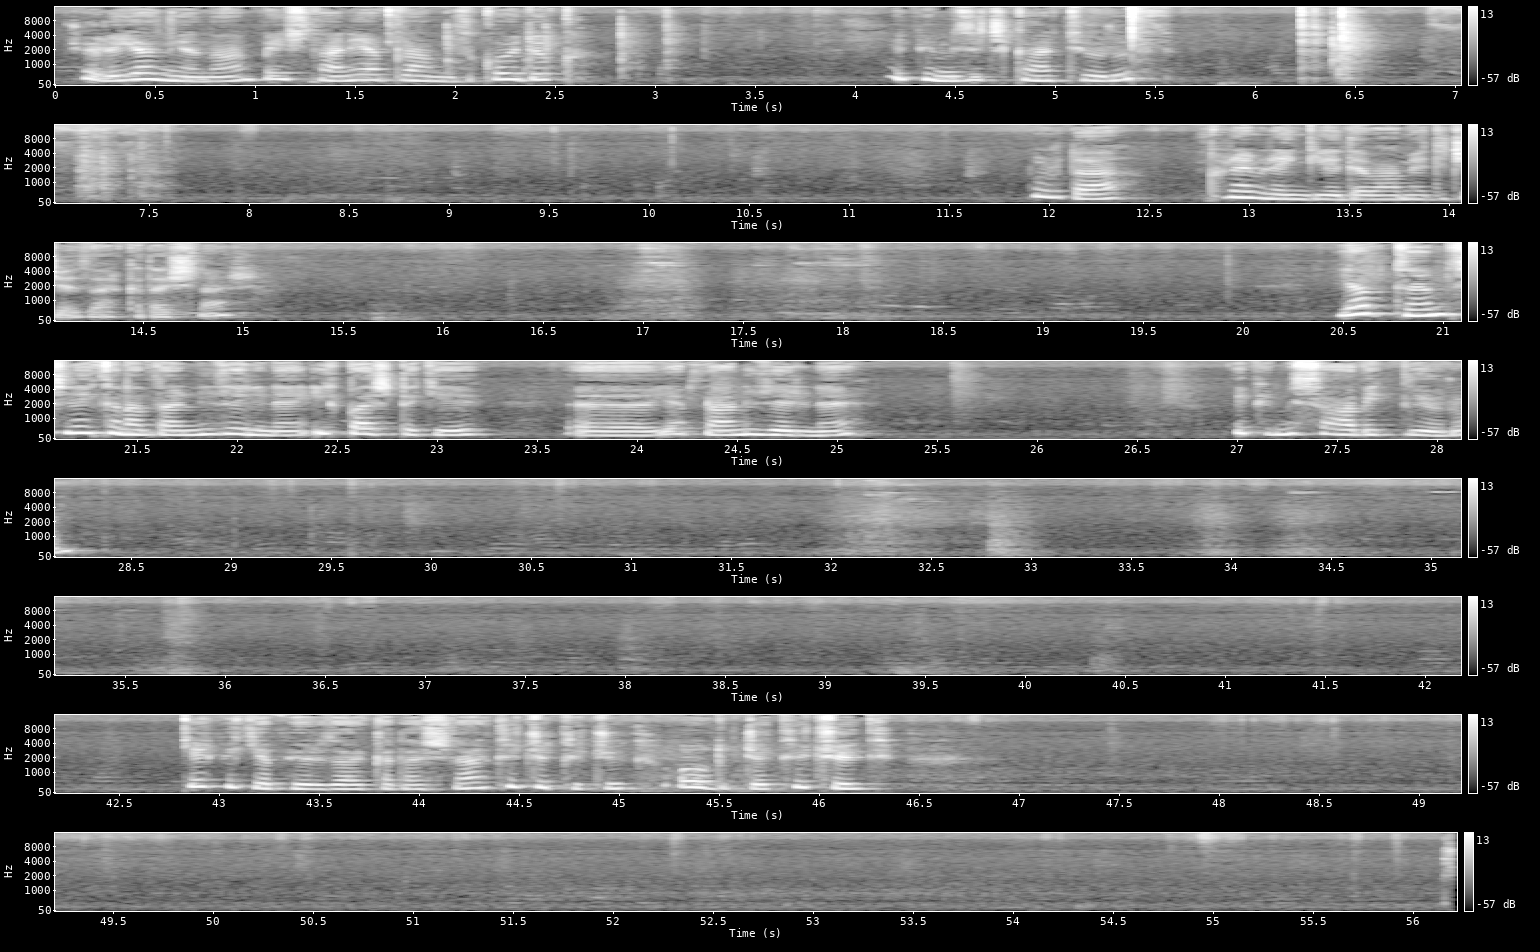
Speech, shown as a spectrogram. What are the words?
Şöyle yan yana 5 tane yaprağımızı koyduk. İpimizi çıkartıyoruz. Burada krem rengiyle devam edeceğiz arkadaşlar. Yaptığım sinek kanatlarının üzerine ilk baştaki e, yaprağın üzerine ipimi sabitliyorum. Kirpik yapıyoruz arkadaşlar. Küçük küçük, oldukça küçük.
